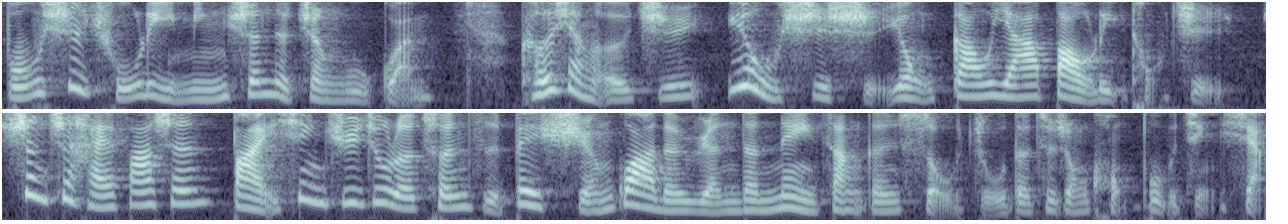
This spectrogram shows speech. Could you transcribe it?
不是处理民生的政务官，可想而知，又是使用高压暴力统治。甚至还发生百姓居住的村子被悬挂的人的内脏跟手足的这种恐怖景象。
